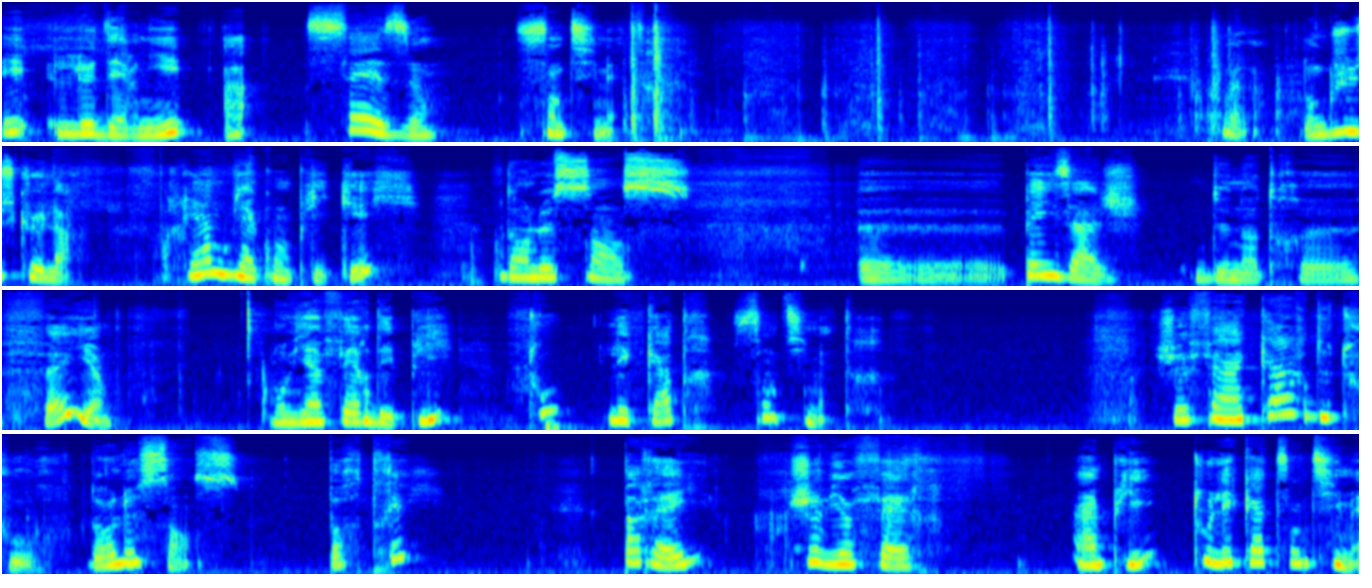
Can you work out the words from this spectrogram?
Et le dernier à 16 cm. Voilà, donc jusque là, rien de bien compliqué. Dans le sens euh, paysage de notre feuille, on vient faire des plis tous les 4 cm. Je fais un quart de tour dans le sens portrait Pareil, je viens faire un pli tous les 4 cm.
